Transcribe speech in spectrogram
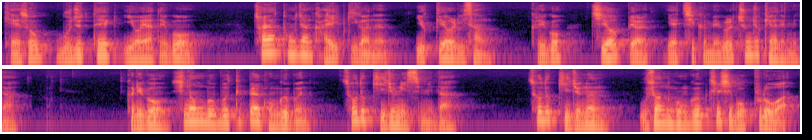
계속 무주택이어야 되고 청약통장 가입 기간은 6개월 이상 그리고 지역별 예치 금액을 충족해야 됩니다. 그리고 신혼부부 특별 공급은 소득 기준이 있습니다. 소득 기준은 우선 공급 75%와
